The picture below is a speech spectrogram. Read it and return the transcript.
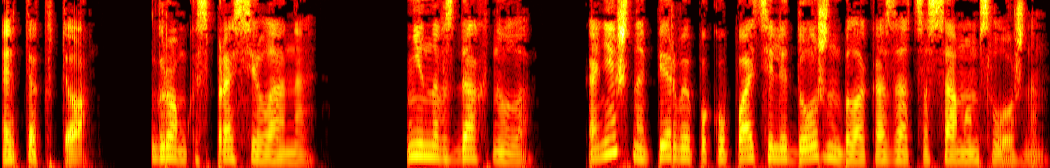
«Это кто?» — громко спросила она. Нина вздохнула. Конечно, первый покупатель и должен был оказаться самым сложным.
